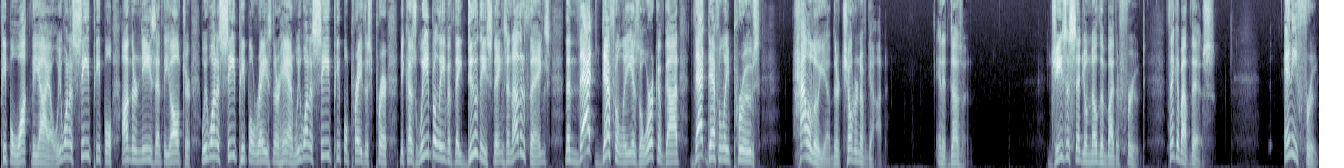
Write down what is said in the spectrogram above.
people walk the aisle. We want to see people on their knees at the altar. We want to see people raise their hand. We want to see people pray this prayer because we believe if they do these things and other things, then that definitely is the work of God. That definitely proves, hallelujah, they're children of God. And it doesn't. Jesus said you'll know them by their fruit. Think about this any fruit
